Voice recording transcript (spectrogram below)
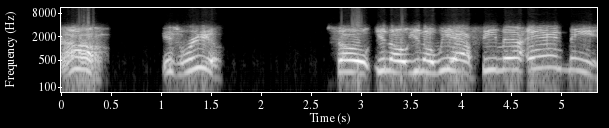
oh, it's real. So, you know, you know, we have female and men.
